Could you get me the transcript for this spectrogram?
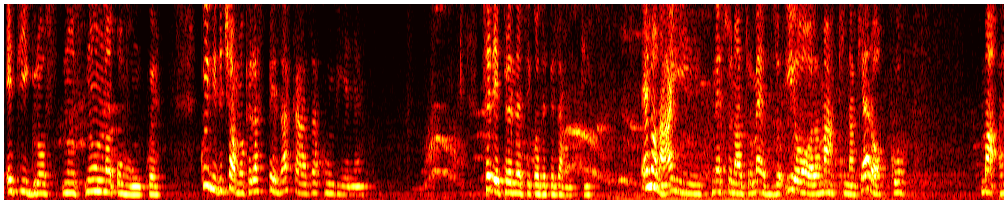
e Tigros non, non ovunque quindi diciamo che la spesa a casa conviene. Se devi prenderti cose pesanti e non hai nessun altro mezzo. Io ho la macchina che ha Rocco, ma eh,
